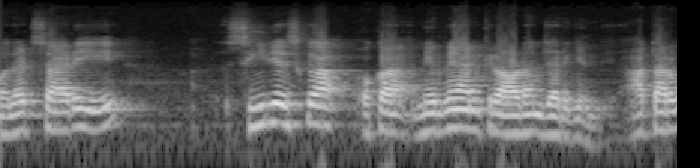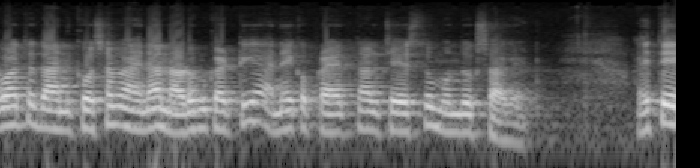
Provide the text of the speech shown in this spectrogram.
మొదటిసారి సీరియస్గా ఒక నిర్ణయానికి రావడం జరిగింది. ఆ తర్వాత దానికోసం ఆయన నడుము కట్టి అనేక ప్రయత్నాలు చేస్తూ ముందుకు సాగాడు. అయితే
